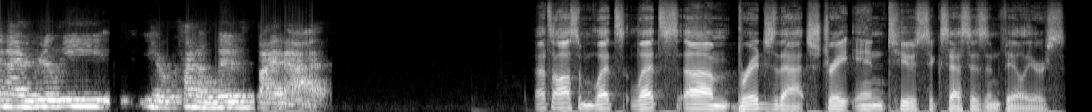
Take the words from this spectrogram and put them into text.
and I really, you know, kind of live by that. That's awesome. Let's let's um, bridge that straight into successes and failures.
